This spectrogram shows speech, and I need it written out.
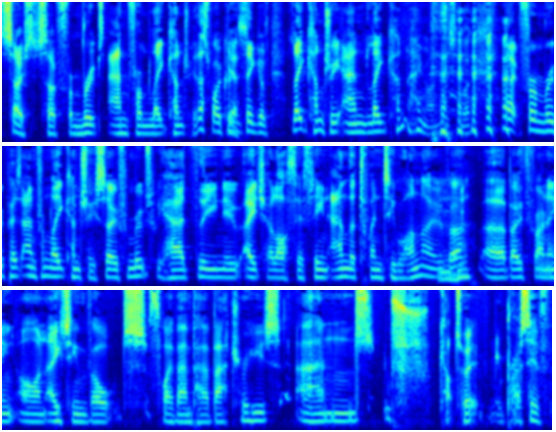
so, so from Rupes and from Lake Country. That's why I couldn't Yes. think of Lake Country and Lake Country. Hang on, no, from Rupes and from Lake Country. So from Rupes we had the new HLR 15 and the 21 over, uh, both running on 18 volts, 5 amp hour batteries, and pff, cut to it, impressive.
